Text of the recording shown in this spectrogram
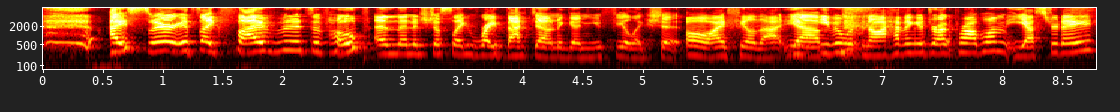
I swear it's like five minutes of hope and then it's just like right back down again. You feel like shit. Oh, I feel that. Yeah. Even with not having a drug problem, yesterday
